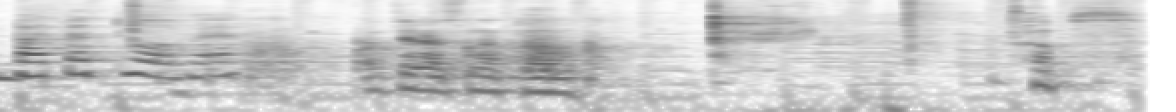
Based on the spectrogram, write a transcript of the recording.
Batatowe. I teraz na to hops,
